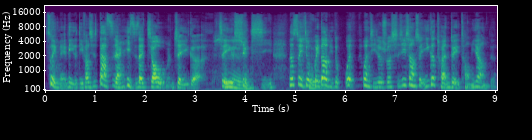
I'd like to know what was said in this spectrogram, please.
最美丽的地方。其实，大自然一直在教我们这一个这一个讯息。那所以，就回到你的问问题，就是说，实际上，所以一个团队同样的，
